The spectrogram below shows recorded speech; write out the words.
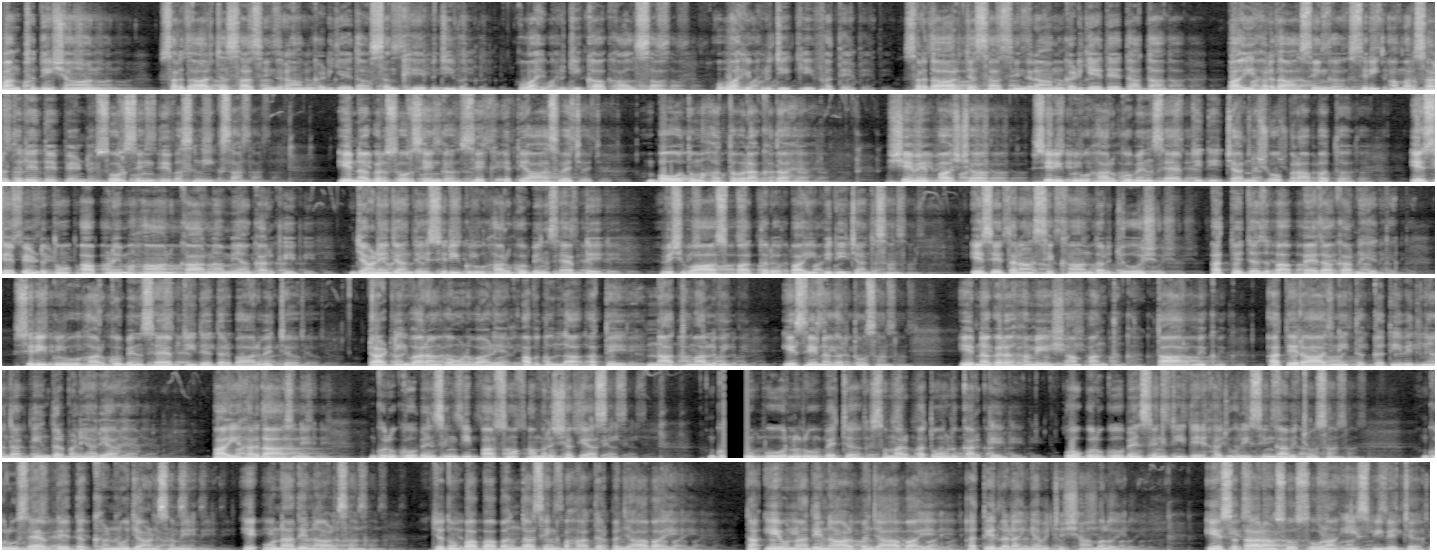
ਪੰਥ ਦੀ ਸ਼ਾਨ, ਸਰਦਾਰ ਜੱਸਾ ਸਿੰਘ ਰਾਮਗੜੀਏ ਦਾ ਸੰਖੇਪ ਜੀਵਨ। ਵਾਹਿਗੁਰੂ ਜੀ ਕਾ ਖਾਲਸਾ, ਵਾਹਿਗੁਰੂ ਜੀ ਕੀ ਫਤਿਹ। ਸਰਦਾਰ ਜੱਸਾ ਸਿੰਘ ਰਾਮਗੜੀਏ ਦੇ ਦਾਦਾ ਭਾਈ ਹਰਦਾਸ ਸਿੰਘ ਸ੍ਰੀ ਅੰਮ੍ਰਿਤਸਰ ਜ਼ਿਲ੍ਹੇ ਦੇ ਪਿੰਡ ਸੁਰ ਸਿੰਘ ਦੇ ਵਸਨੀਕ ਸਨ। ਇਹ ਨਗਰ ਸੁਰ ਸਿੰਘ ਸਿੱਖ ਇਤਿਹਾਸ ਵਿੱਚ ਬਹੁਤ ਮਹੱਤਵ ਰੱਖਦਾ ਹੈ। ਛੇਵੇਂ ਪਾਤਸ਼ਾਹ ਸ੍ਰੀ ਗੁਰੂ ਹਰਗੋਬਿੰਦ ਸਾਹਿਬ ਜੀ ਦੀ ਚਰਨ ਛੋਹ ਪ੍ਰਾਪਤ ਇਸੇ ਪਿੰਡ ਤੋਂ ਆਪਣੇ ਮਹਾਨ ਕਾਰਨਾਮਿਆਂ ਕਰਕੇ ਜਾਣੇ ਜਾਂਦੇ ਸ੍ਰੀ ਗੁਰੂ ਹਰਗੋਬਿੰਦ ਸਾਹਿਬ ਦੇ ਵਿਸ਼ਵਾਸ ਪਾਤਰ ਭਾਈ ਵਿਧੀ ਚੰਦ ਸਨ। ਇਸੇ ਤਰ੍ਹਾਂ ਸਿੱਖਾਂ ਅੰਦਰ ਜੋਸ਼ ਅਤੇ ਜਜ਼ਬਾ ਪੈਦਾ ਕਰਨ ਹਿੱਤ ਸ੍ਰੀ ਗੁਰੂ ਹਰਗੋਬਿੰਦ ਸਾਹਿਬ ਜੀ ਦੇ ਦਰਬਾਰ ਵਿੱਚ ਢਾਡੀ ਵਾਰਾਂ ਗਾਉਣ ਵਾਲੇ ਅਬਦੁੱਲਾ ਅਤੇ ਨਾਥਮਲ ਵੀ ਇਸੇ ਨਗਰ ਤੋਂ ਸਨ। ਇਹ ਨਗਰ ਹਮੇਸ਼ਾ ਪੰਥਕ, ਧਾਰਮਿਕ ਅਤੇ ਰਾਜਨੀਤਿਕ ਗਤੀਵਿਧੀਆਂ ਦਾ ਕੇਂਦਰ ਬਣਿਆ ਰਿਹਾ ਹੈ। ਭਾਈ ਹਰਦਾਸ ਨੇ ਗੁਰੂ ਗੋਬਿੰਦ ਸਿੰਘ ਜੀ ਪਾਸੋਂ ਅੰਮ੍ਰਿਤ ਛਕਿਆ ਸੀ। ਗੁਰੂ ਨੂੰ ਪੂਰਨ ਰੂਪ ਵਿੱਚ ਸਮਰਪਿਤ ਹੋਣ ਕਰਕੇ ਉਹ ਗੁਰੂ ਗੋਬਿੰਦ ਸਿੰਘ ਜੀ ਦੇ ਹਜੂਰੀ ਸਿੰਘਾਂ ਵਿੱਚੋਂ ਸਨ। ਗੁਰੂ ਸਾਹਿਬ ਦੇ ਦੱਖਣ ਨੂੰ ਜਾਣ ਸਮੇਂ ਇਹ ਉਹਨਾਂ ਦੇ ਨਾਲ ਸਨ। ਜਦੋਂ ਬਾਬਾ ਬੰਦਾ ਸਿੰਘ ਬਹਾਦਰ ਪੰਜਾਬ ਆਏ ਤਾਂ ਇਹ ਉਹਨਾਂ ਦੇ ਨਾਲ ਪੰਜਾਬ ਆਏ ਅਤੇ ਲੜਾਈਆਂ ਵਿੱਚ ਸ਼ਾਮਲ ਹੋਏ। ਇਹ 1716 ਈਸਵੀ ਵਿੱਚ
